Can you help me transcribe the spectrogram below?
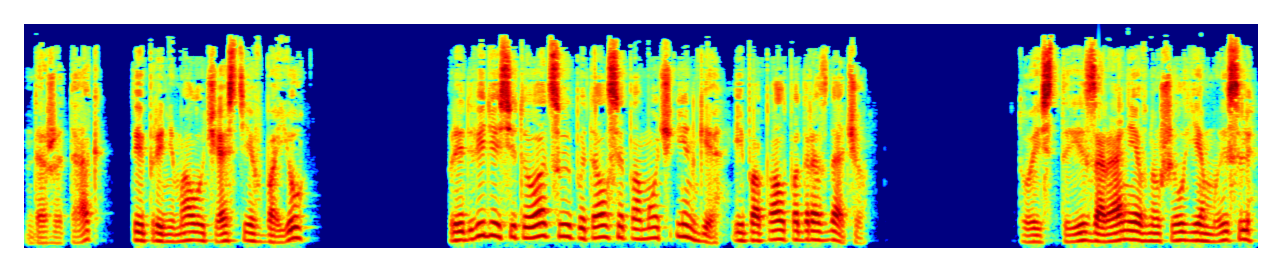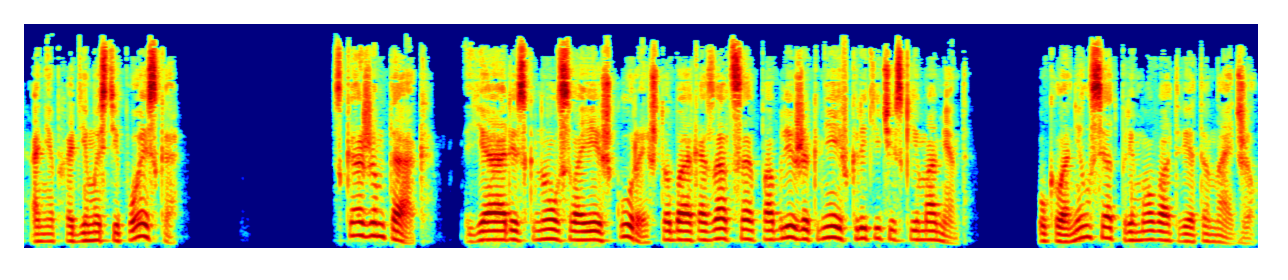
Даже так? Ты принимал участие в бою? Предвидя ситуацию, пытался помочь Инге и попал под раздачу. То есть ты заранее внушил ей мысль о необходимости поиска? Скажем так, я рискнул своей шкурой, чтобы оказаться поближе к ней в критический момент. Уклонился от прямого ответа Найджел.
